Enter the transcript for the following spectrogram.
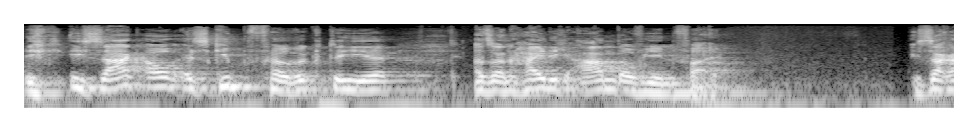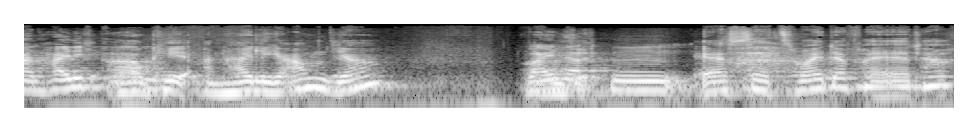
ich, ich sag auch, es gibt Verrückte hier. Also an Heiligabend auf jeden Fall. Ich sag an Heiligabend, okay, an Heiligabend, ja. Weihnachten, Erster, zweiter Feiertag?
